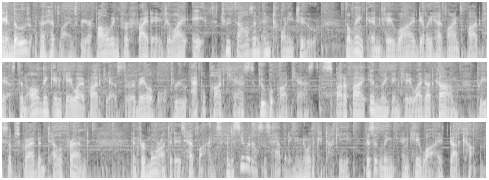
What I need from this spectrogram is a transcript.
And those are the headlines we are following for Friday, July 8th, 2022. The Link NKY Daily Headlines podcast and all Link NKY podcasts are available through Apple Podcasts, Google Podcasts, Spotify, and linknky.com. Please subscribe and tell a friend. And for more on today's headlines and to see what else is happening in Northern Kentucky, visit linknky.com.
